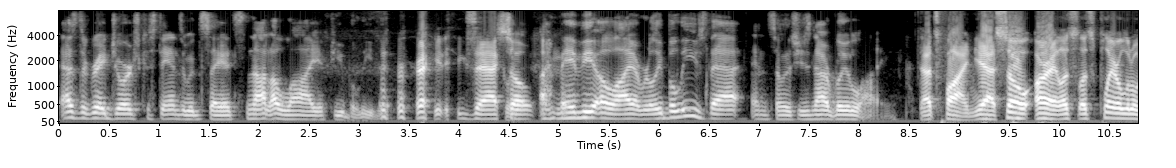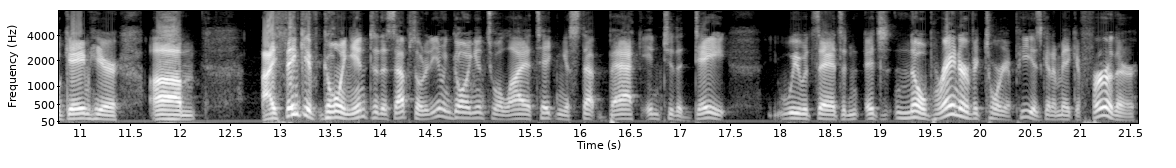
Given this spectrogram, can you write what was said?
as the great George Costanza would say, it's not a lie if you believe it. right? Exactly. so uh, maybe Elia really believes that, and so she's not really lying. That's fine. Yeah. So, all right, let's let's play our little game here. Um, I think if going into this episode and even going into Elia taking a step back into the date, we would say it's a it's no brainer. Victoria P is going to make it further.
